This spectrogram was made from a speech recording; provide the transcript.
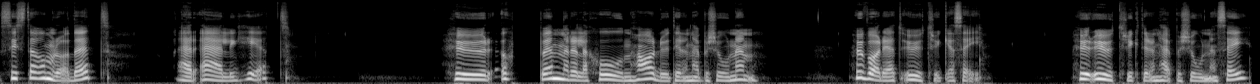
Sista området är ärlighet. Hur öppen relation har du till den här personen? Hur var det att uttrycka sig? Hur uttryckte den här personen sig?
